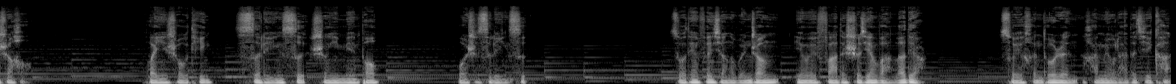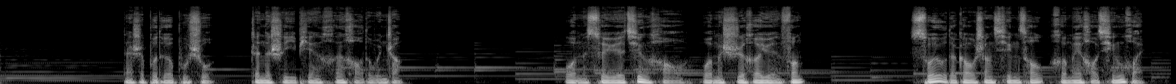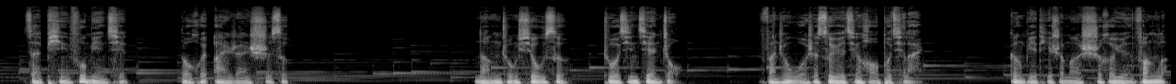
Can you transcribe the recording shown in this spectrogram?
晚上好，欢迎收听四零四声音面包，我是四零四。昨天分享的文章因为发的时间晚了点儿，所以很多人还没有来得及看。但是不得不说，真的是一篇很好的文章。我们岁月静好，我们诗和远方。所有的高尚情操和美好情怀，在贫富面前，都会黯然失色。囊中羞涩，捉襟见肘。反正我是岁月静好不起来，更别提什么诗和远方了。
